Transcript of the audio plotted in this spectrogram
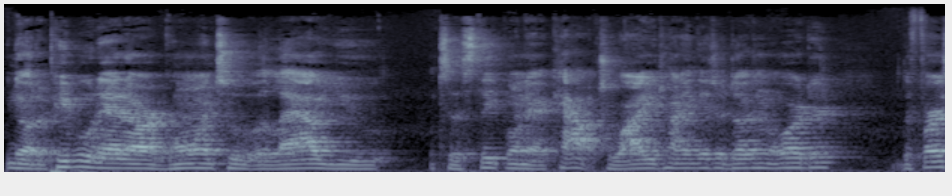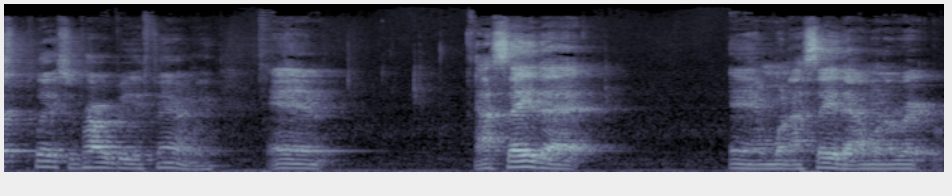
you know, the people that are going to allow you to sleep on their couch while you're trying to get your ducks in order, the first place would probably be your family. And I say that, and when I say that, I want to re-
